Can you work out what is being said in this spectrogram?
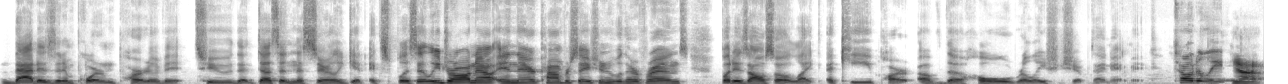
that is an important part of it too that doesn't necessarily get explicitly drawn out in their conversations with her friends but is also like a key part of the whole relationship dynamic totally. Yeah,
